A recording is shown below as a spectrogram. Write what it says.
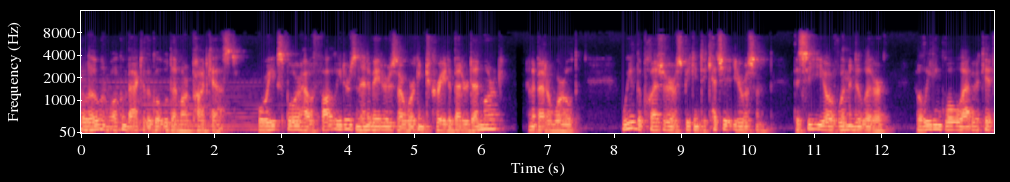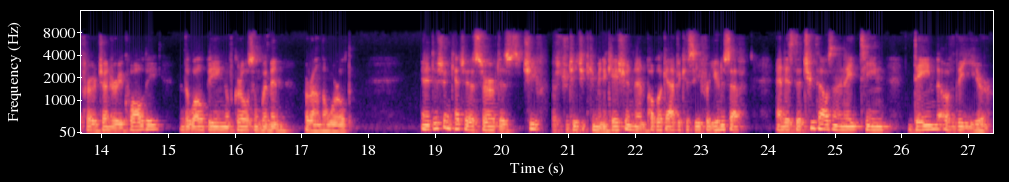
Hello, and welcome back to the Global Denmark podcast, where we explore how thought leaders and innovators are working to create a better Denmark and a better world. We had the pleasure of speaking to Katja Iversen, the CEO of Women Deliver, a leading global advocate for gender equality and the well being of girls and women around the world. In addition, Katja has served as Chief of Strategic Communication and Public Advocacy for UNICEF and is the 2018 Dane of the Year.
